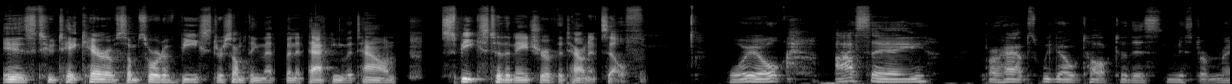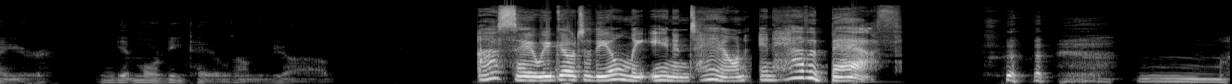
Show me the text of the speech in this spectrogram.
is to take care of some sort of beast or something that's been attacking the town speaks to the nature of the town itself. Well, I say perhaps we go talk to this Mr. Mayor and get more details on the job. I say we go to the only inn in town and have a bath. mm,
